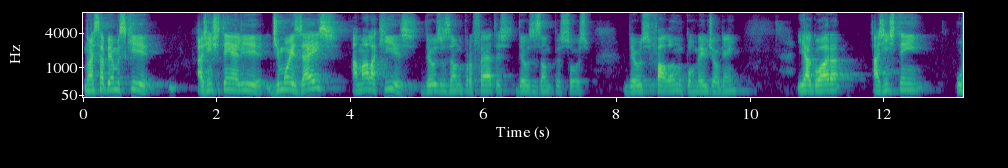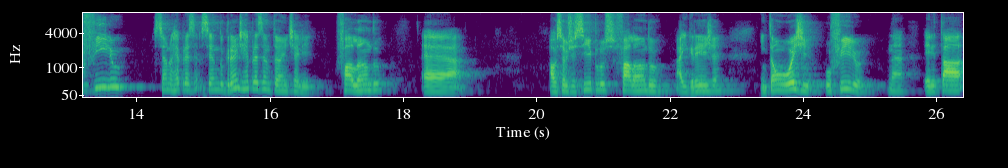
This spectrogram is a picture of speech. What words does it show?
nós sabemos que a gente tem ali de Moisés a Malaquias, Deus usando profetas, Deus usando pessoas, Deus falando por meio de alguém. E agora a gente tem o Filho sendo, sendo grande representante ali, falando é, aos seus discípulos, falando à igreja. Então, hoje, o filho, né, ele está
